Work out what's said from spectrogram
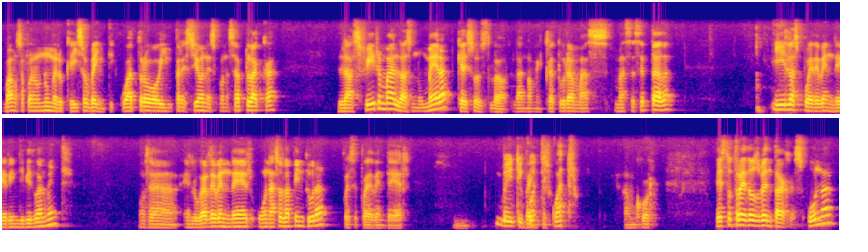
vamos a poner un número que hizo 24 impresiones con esa placa, las firma, las numera, que eso es la, la nomenclatura más, más aceptada, y las puede vender individualmente. O sea, en lugar de vender una sola pintura, pues se puede vender 24. 24, a lo mejor. Esto trae dos ventajas. Una,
